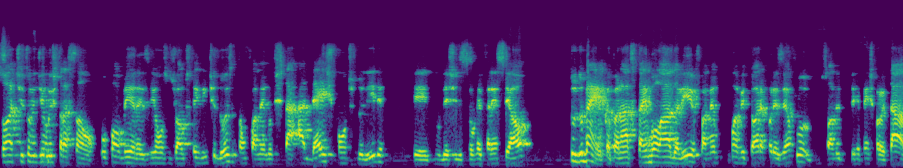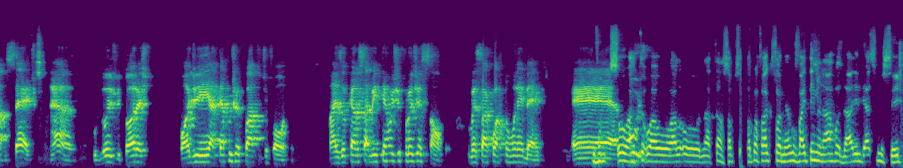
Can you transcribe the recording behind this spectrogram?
Só a título de ilustração, o Palmeiras em 11 jogos tem 22, então o Flamengo está a 10 pontos do líder, que não deixa de ser um referencial. Tudo bem, o campeonato está embolado ali, o Flamengo com uma vitória, por exemplo, sobe de repente para oitavo, sétimo, né? Por duas vitórias, pode ir até para o G4 de volta. Mas eu quero saber em termos de projeção. Começar com o Arthur Mullenberg. É, o, o, o, o Natan, só para falar que o Flamengo vai terminar a rodada em 16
